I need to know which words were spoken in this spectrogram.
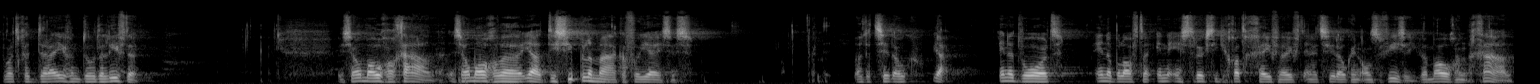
wordt gedreven door de liefde. Zo mogen we gaan. En zo mogen we ja, discipelen maken voor Jezus. Want het zit ook ja, in het woord, in de belofte, in de instructie die God gegeven heeft. En het zit ook in onze visie. We mogen gaan.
